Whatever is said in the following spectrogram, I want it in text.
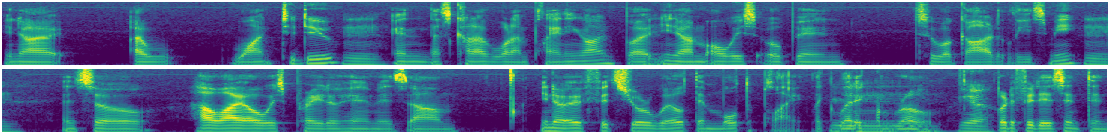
you know I I w- want to do, Mm. and that's kind of what I'm planning on. But Mm. you know, I'm always open to what God leads me. Mm. And so how I always pray to him is um you know, if it's your will, then multiply, it, like let it grow. Mm. Yeah. But if it isn't, then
